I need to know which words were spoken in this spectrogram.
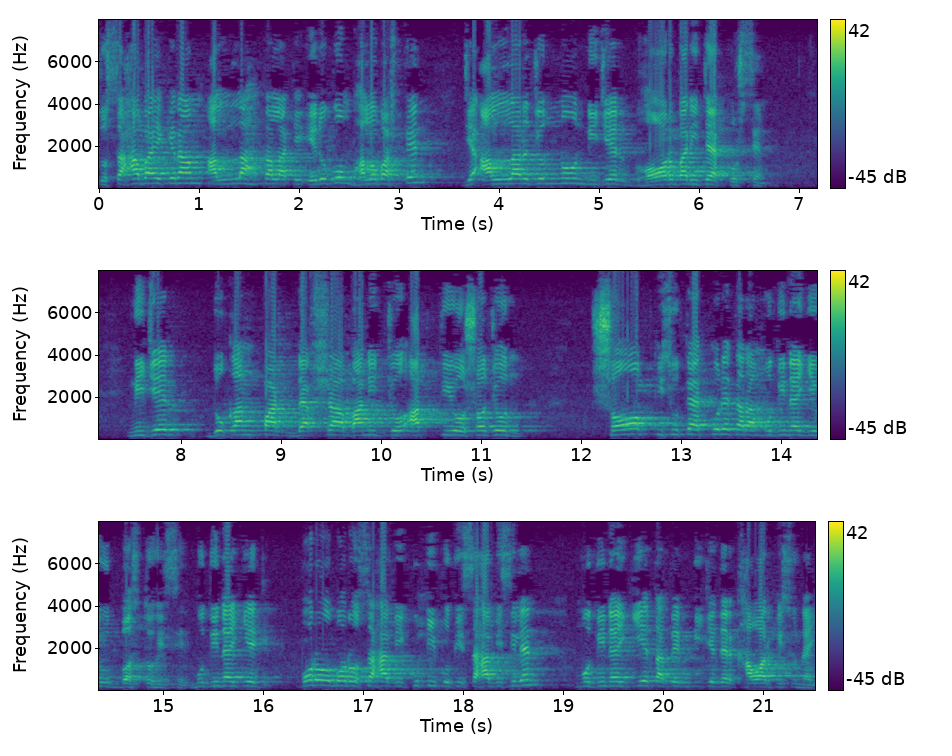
তো সাহাবায়ে কেরাম আল্লাহ তালাকে এরকম ভালোবাসতেন যে আল্লাহর জন্য নিজের ঘর বাড়ি ত্যাগ করছেন। নিজের দোকানপাট, ব্যবসা, বাণিজ্য, আত্মীয় স্বজন সব কিছু ত্যাগ করে তারা মদিনায় গিয়ে উদ্বাস্ত হয়েছে। মদিনায় গিয়ে বড় বড় সাহাবি, কুটিপতি সাহাবি ছিলেন। মদিনায় গিয়ে তাদের নিজেদের খাওয়ার কিছু নাই,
